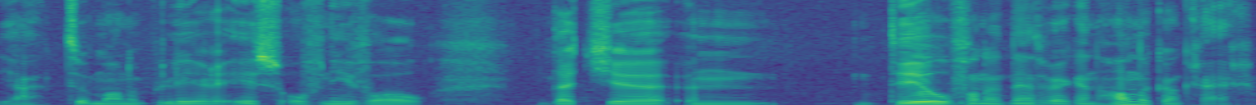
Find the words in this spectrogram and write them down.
ja, te manipuleren is. Of in ieder geval dat je een deel van het netwerk in handen kan krijgen.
